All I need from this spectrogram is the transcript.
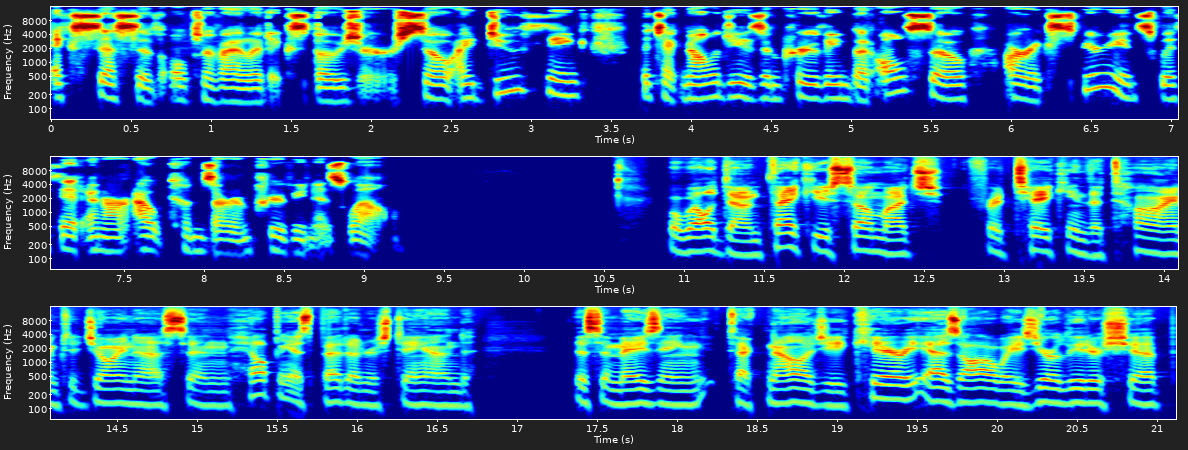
excessive ultraviolet exposure. So I do think the technology is improving, but also our experience with it and our outcomes are improving as well. Well, well done. Thank you so much for taking the time to join us and helping us better understand this amazing technology. Kerri, as always, your leadership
